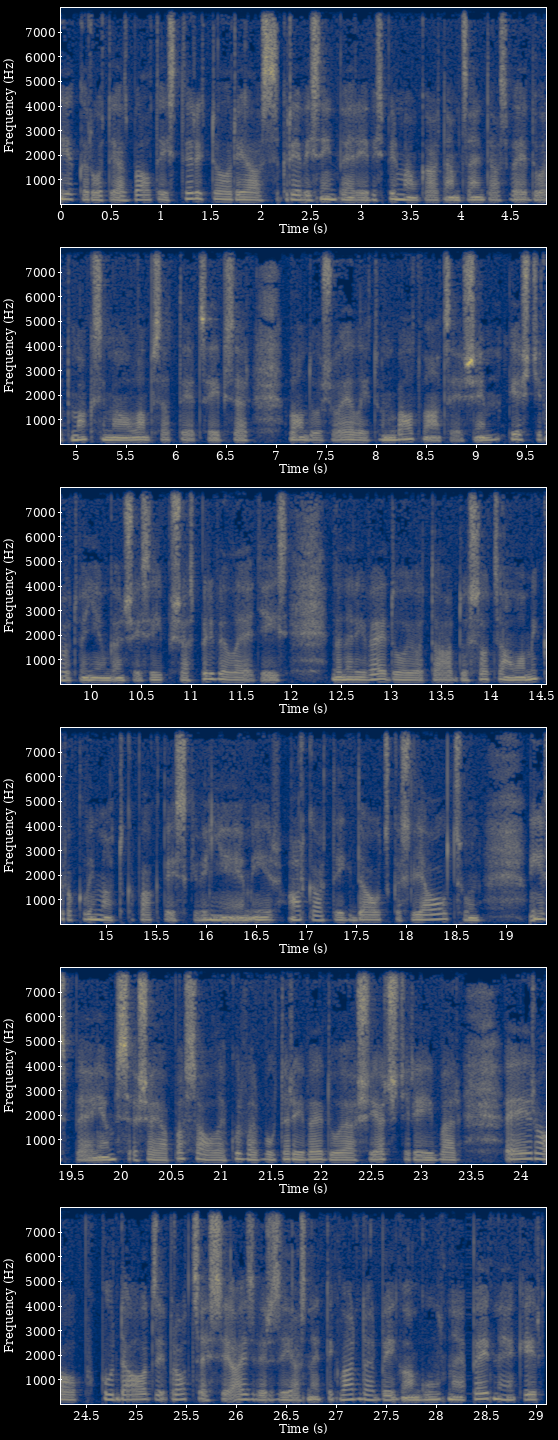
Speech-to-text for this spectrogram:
iekarotajās Baltijas teritorijās Krievijas impērija vispirmām kārtām centās veidot maksimāli labas attiecības ar valdošo elitu un baltvāciešiem, piešķirot viņiem gan šīs īpašās privilēģijas, gan arī veidojot tādu sociālo mikroklimatu, ka faktiski viņiem ir ārkārtīgi daudz, kas ļauts un iespējams šajā pasaulē, kur varbūt arī veidojās šī atšķirība ar Eiropu, kur daudzi procesi aizvirzījās netik vardarbīgā gultnē. Pētnieki ir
